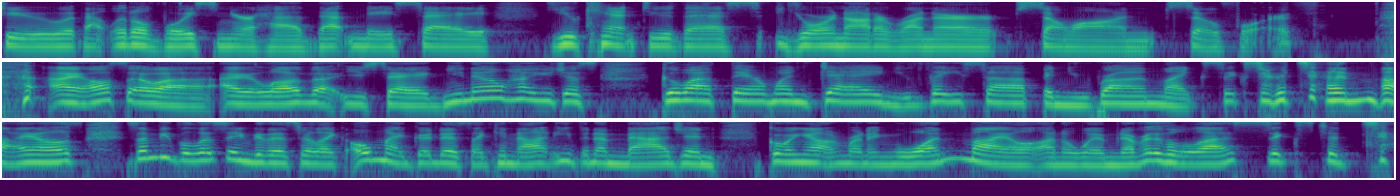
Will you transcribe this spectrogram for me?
to that little voice in your head that may say you can't do this, you're not a runner, so on, so forth. I also uh, I love you saying, you know how you just go out there one day and you lace up and you run like six or ten miles. Some people listening to this are like, oh my goodness, I cannot even imagine going out and running one mile on a whim. Nevertheless, six to ten.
